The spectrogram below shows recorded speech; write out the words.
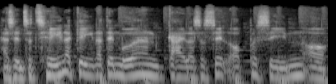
hans entertainer-gen og den måde, han gejler sig selv op på scenen, og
